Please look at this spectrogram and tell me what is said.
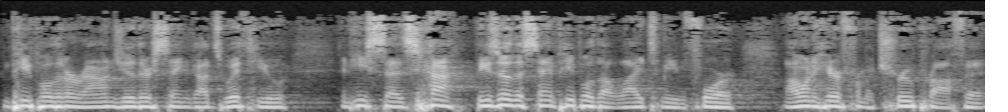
and people that are around you. They're saying God's with you. And he says, ha, these are the same people that lied to me before. I want to hear from a true prophet.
